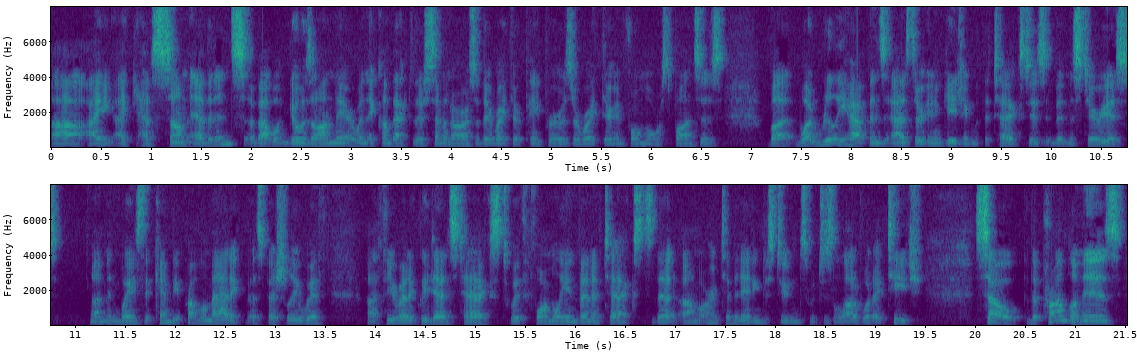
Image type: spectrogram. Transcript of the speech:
Uh, I, I, have some evidence about what goes on there when they come back to their seminars or they write their papers or write their informal responses. But what really happens as they're engaging with the text is a bit mysterious um, in ways that can be problematic, especially with uh, theoretically dense text, with formally inventive texts that um, are intimidating to students, which is a lot of what I teach. So the problem is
